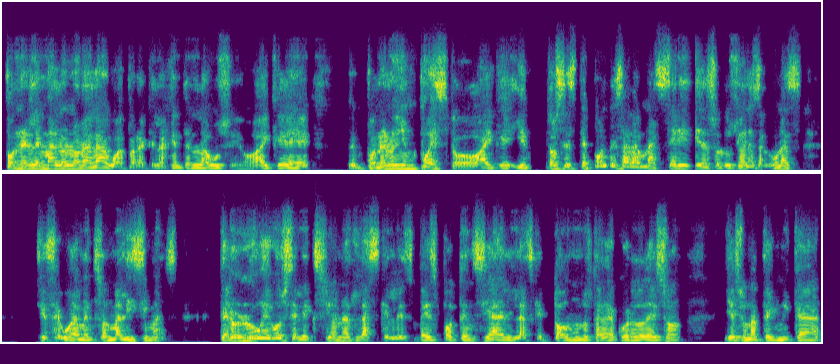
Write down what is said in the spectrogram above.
ponerle mal olor al agua para que la gente no la use, o hay que poner un impuesto, o hay que... Y entonces te pones a dar una serie de soluciones, algunas que seguramente son malísimas, pero luego seleccionas las que les ves potencial y las que todo el mundo está de acuerdo de eso, y es una técnica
